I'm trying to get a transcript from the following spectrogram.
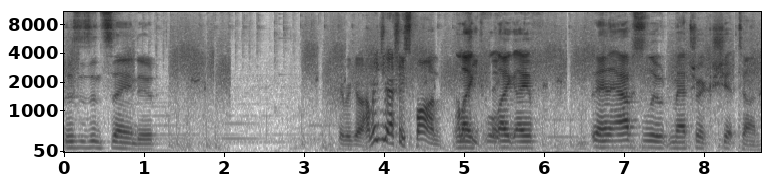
This is insane, dude. Here we go. How many did you actually spawn? How Like, do you think? like I, an absolute metric shit ton.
